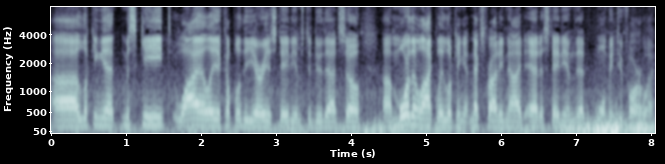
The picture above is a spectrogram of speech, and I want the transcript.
Uh, looking at Mesquite, Wylie, a couple of the area stadiums to do that. So uh, more than likely looking at next Friday night at a stadium that won't be too far away.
